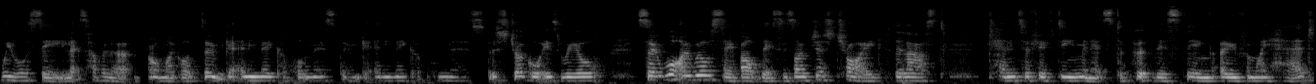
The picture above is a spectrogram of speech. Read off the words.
we will see. Let's have a look. Oh my God, don't get any makeup on this. Don't get any makeup on this. The struggle is real. So what I will say about this is I've just tried for the last 10 to 15 minutes to put this thing over my head.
